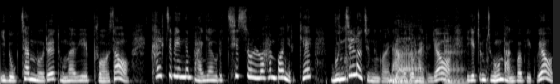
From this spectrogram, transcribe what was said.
이 녹찬물을 도마 위에 부어서 칼집이 있는 방향으로 칫솔로 한번 이렇게 문질러 주는 거예요. 나무 네. 도마를요. 네. 이게 좀 좋은 방법이고요.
